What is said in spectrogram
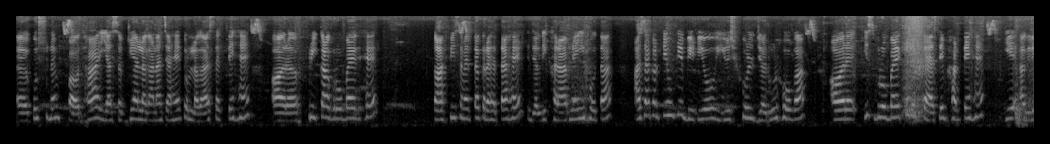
कुछ न पौधा या सब्ज़ियाँ लगाना चाहें तो लगा सकते हैं और फ्री का ग्रो बैग है। काफ़ी समय तक रहता है, जल्दी ख़राब नहीं होता। आशा करती हूँ कि वीडियो यूजफुल ज़रूर होगा और इस ग्रो बैग को कैसे भरते हैं, ये अगले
